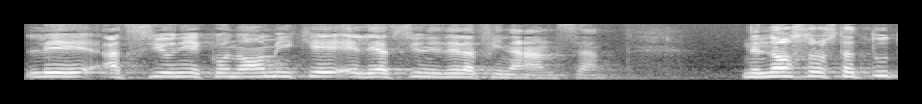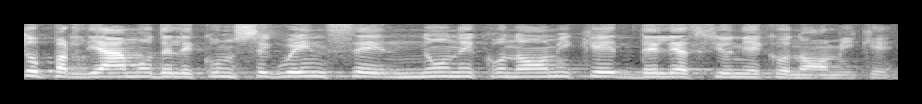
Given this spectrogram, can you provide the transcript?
le azioni economiche e le azioni della finanza. Nel nostro statuto parliamo delle conseguenze non economiche delle azioni economiche,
